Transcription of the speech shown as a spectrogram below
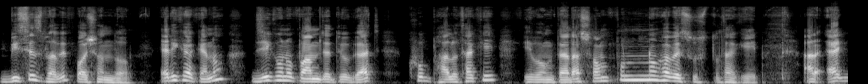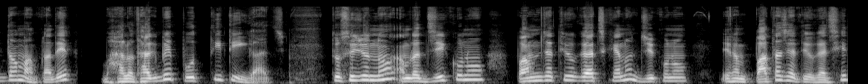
বিশেষভাবে পছন্দ। অ্যারিকা কেন? যে কোনো পাম জাতীয় গাছ খুব ভালো থাকে এবং তারা সম্পূর্ণভাবে সুস্থ থাকে। আর একদম আপনাদের ভালো থাকবে প্রতিটি গাছ। তো সেই জন্য আমরা যে কোনো পাম জাতীয় গাছ কেন যে কোনো এরকম পাতা জাতীয় গাছের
